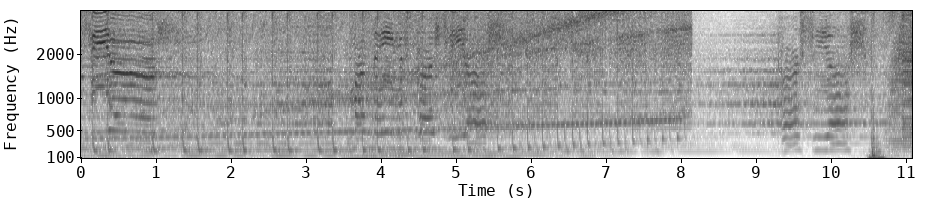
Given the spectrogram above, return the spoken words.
Perseus. My name is Perseus. Perseus.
